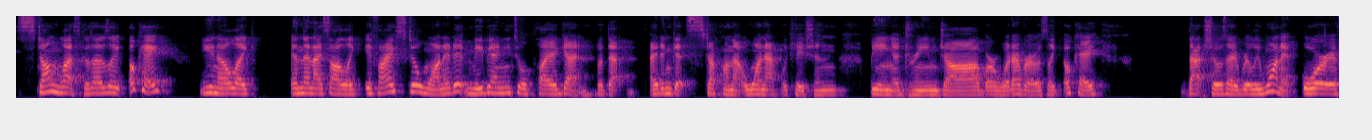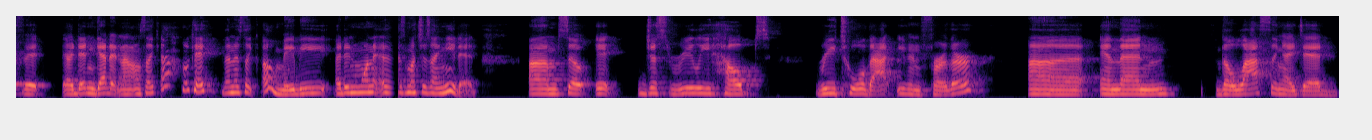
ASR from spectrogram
stung less because I was like, okay, you know, like, and then I saw like if I still wanted it, maybe I need to apply again. But that I didn't get stuck on that one application being a dream job or whatever. I was like, okay, that shows I really want it. Or if it I didn't get it and I was like, oh, okay, then it's like, oh, maybe I didn't want it as much as I needed. Um, so it just really helped retool that even further. Uh, and then the last thing I did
